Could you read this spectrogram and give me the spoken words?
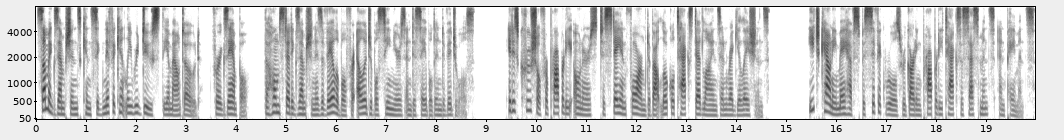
Some exemptions can significantly reduce the amount owed. For example, the homestead exemption is available for eligible seniors and disabled individuals. It is crucial for property owners to stay informed about local tax deadlines and regulations. Each county may have specific rules regarding property tax assessments and payments.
